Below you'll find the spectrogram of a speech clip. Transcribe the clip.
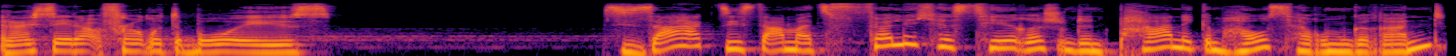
And I stayed out front with the boys. Sie sagt, sie ist damals völlig hysterisch und in Panik im Haus herumgerannt.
